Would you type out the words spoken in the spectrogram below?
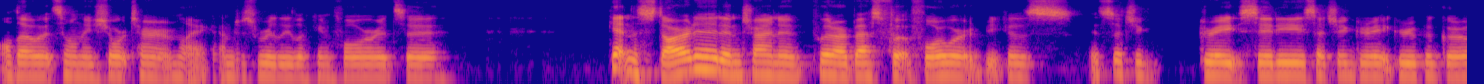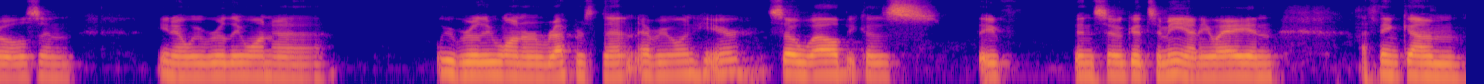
although it's only short term, like I'm just really looking forward to getting started and trying to put our best foot forward because it's such a great city, such a great group of girls, and you know we really want to we really want to represent everyone here so well because they've been so good to me anyway and i think um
